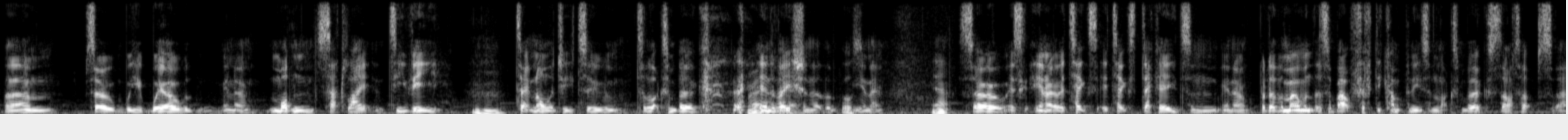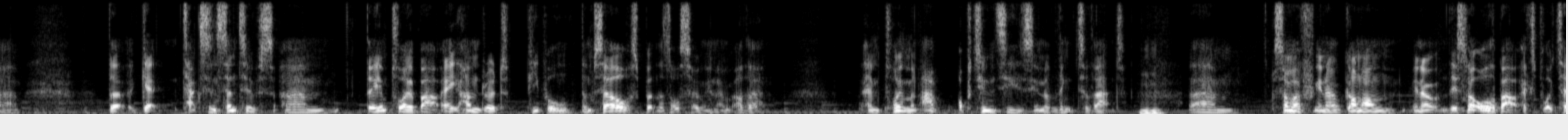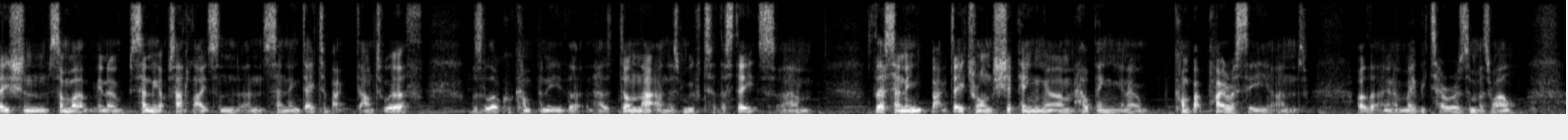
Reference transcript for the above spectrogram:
Um, so we we owe, you know, modern satellite TV mm-hmm. technology to to Luxembourg right, innovation yeah, at the, you know. Yeah. So it's you know it takes it takes decades and you know but at the moment there's about 50 companies in Luxembourg startups uh, that get tax incentives. Um, they employ about 800 people themselves, but there's also you know other employment opportunities you know linked to that. Mm-hmm. Um, some have you know gone on. You know, it's not all about exploitation. Some are you know sending up satellites and, and sending data back down to Earth. There's a local company that has done that and has moved to the states. Um, so they're sending back data on shipping, um, helping you know combat piracy and other you know maybe terrorism as well.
